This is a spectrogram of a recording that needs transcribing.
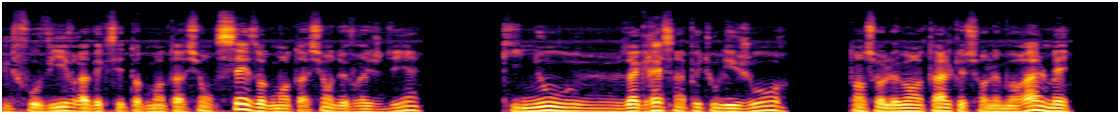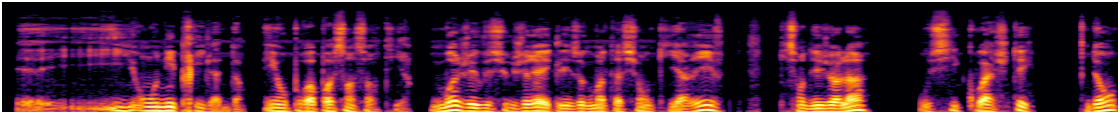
il faut vivre avec cette augmentation, ces augmentations, devrais-je dire, qui nous agressent un peu tous les jours, tant sur le mental que sur le moral, mais euh, on est pris là-dedans et on ne pourra pas s'en sortir. Moi, je vais vous suggérer avec les augmentations qui arrivent, qui sont déjà là, aussi quoi acheter. Donc,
